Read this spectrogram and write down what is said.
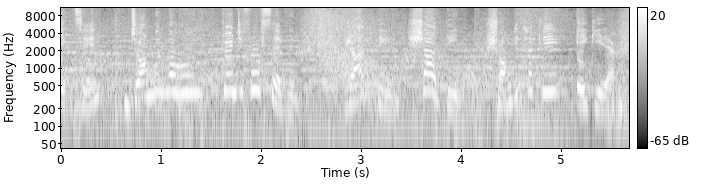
দেখছেন জঙ্গলমহল টোয়েন্টি ফোর সেভেন। রাত দিন সাত দিন সঙ্গে থাকে এগিয়ে রাখে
